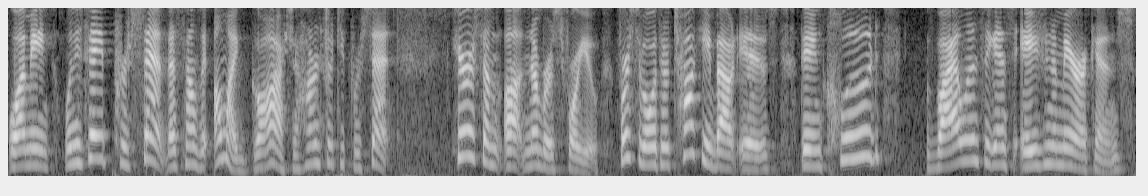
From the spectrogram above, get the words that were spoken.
Well, I mean, when you say percent, that sounds like, oh my gosh, 150%. Here are some uh, numbers for you. First of all, what they're talking about is they include violence against Asian Americans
